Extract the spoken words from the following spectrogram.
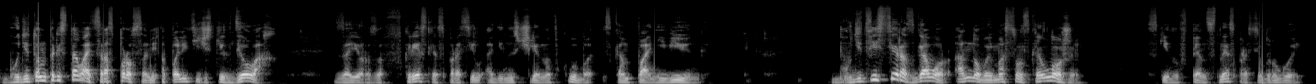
Будет он приставать с расспросами о политических делах? Заерзав в кресле, спросил один из членов клуба из компании Вьюинга. «Будет вести разговор о новой масонской ложе?» Скинув пенсне, спросил другой.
